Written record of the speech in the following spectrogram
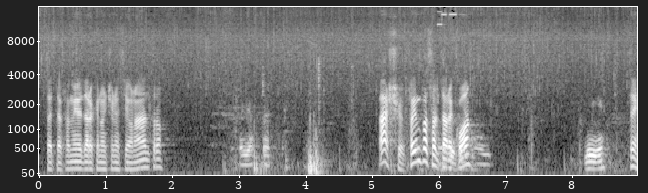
Aspetta, fammi vedere che non ce ne sia un altro. Aspetta. Ash, fai un po' saltare qua. Lì? Sì.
